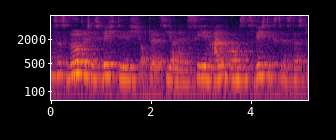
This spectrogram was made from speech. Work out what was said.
Es ist wirklich nicht wichtig, ob du jetzt hier an deinen Zehen ankommst. Das Wichtigste ist, dass du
